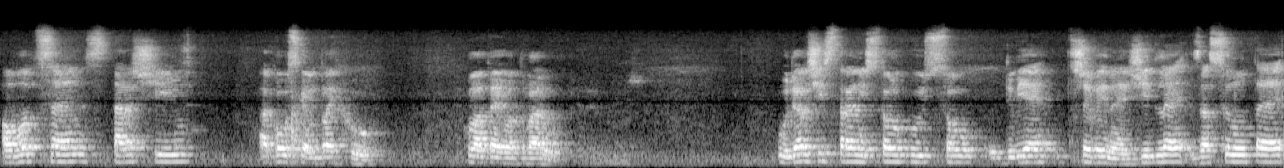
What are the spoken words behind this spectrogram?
ovocem starším a kouskem plechu kulatého tvaru. U další strany stolku jsou dvě dřevěné židle zasunuté,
